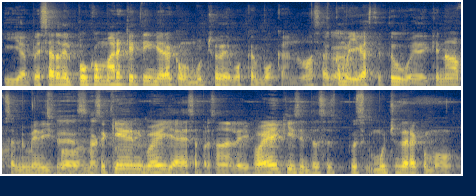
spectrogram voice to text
Y a pesar del poco marketing, era como mucho de boca en boca, ¿no? O sea, ¿cómo llegaste tú, güey? De que no, pues a mí me dijo no sé quién, güey. y a esa persona le dijo X, entonces, pues muchos era como,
